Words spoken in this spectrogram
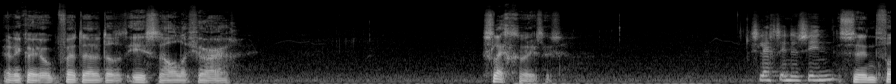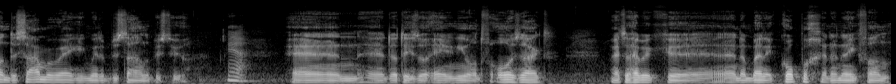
En ik kan je ook vertellen dat het eerste half jaar slecht geweest is. Slecht in de zin, Zin van de samenwerking met het bestaande bestuur. ja. En eh, dat is door één iemand veroorzaakt. Maar toen heb ik, eh, en dan ben ik koppig en dan denk ik van,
